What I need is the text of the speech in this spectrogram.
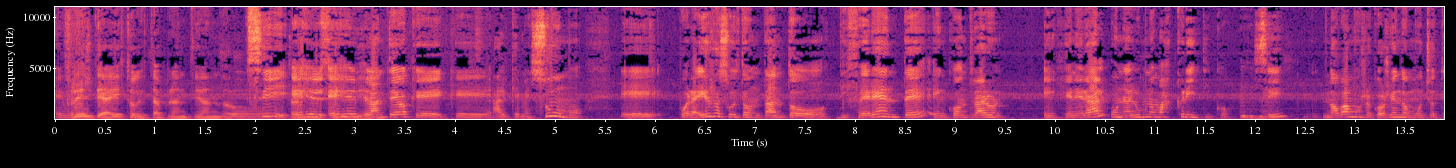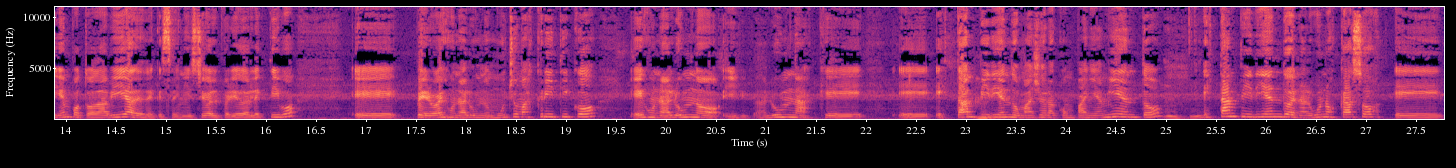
En Frente a esto que está planteando. Sí, es el, es el planteo que, que- al que me sumo. Eh, por ahí resulta un tanto diferente encontrar un- en general un alumno más crítico, ¿sí? No vamos recorriendo mucho tiempo todavía desde que se inició el periodo lectivo, eh, pero es un alumno mucho más crítico, es un alumno y alumnas que eh, están pidiendo mayor acompañamiento, están pidiendo en algunos casos eh,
